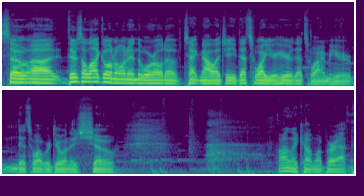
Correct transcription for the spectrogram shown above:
So uh, there's a lot going on in the world of technology. That's why you're here. That's why I'm here. That's why we're doing this show. Finally, caught my breath.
